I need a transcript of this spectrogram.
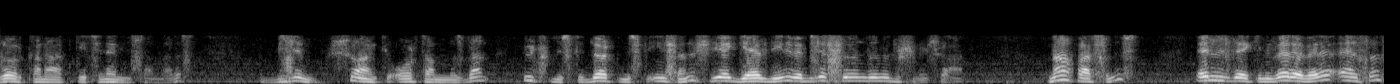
zor kanaat geçinen insanlarız. Bizim şu anki ortamımızdan üç misli, dört misli insanın şuraya geldiğini ve bize sığındığını düşünün şu an. Ne yaparsınız? Elinizdekini vere vere en son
